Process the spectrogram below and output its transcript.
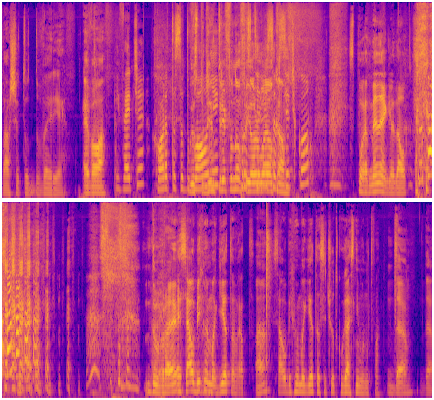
вашето доверие. Евала. И вече хората са Господин доволни. Трифонов, you're са welcome. всичко. Според мен е гледал. Добре. Е, сега убихме магията, брат. А? Сега убихме магията, се чуят кога е снимано това. Да, да.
